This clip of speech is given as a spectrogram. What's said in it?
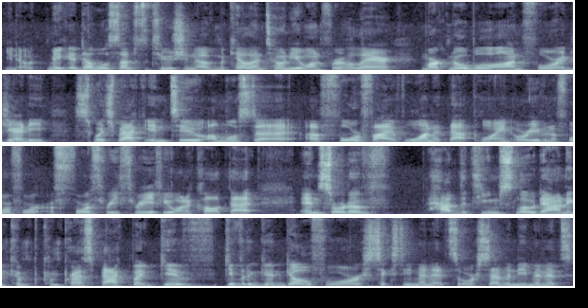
You know, make a double substitution of Michail Antonio on for Haller, Mark Noble on for Ajeti, switch back into almost a, a 4-5-1 at that point, or even a 4-4-3-3 if you want to call it that, and sort of have the team slow down and com- compress back, but give give it a good go for 60 minutes or 70 minutes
